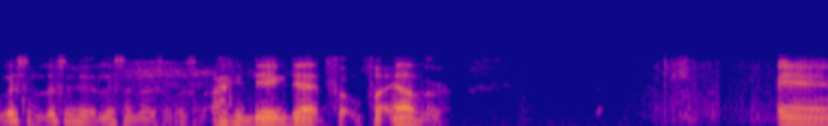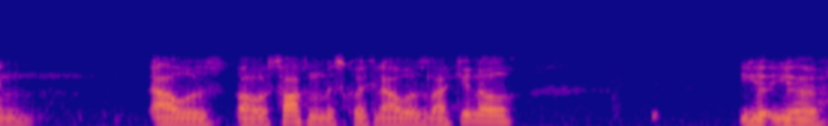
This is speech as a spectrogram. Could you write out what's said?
Listen, listen here, listen, listen, listen. I can dig that for, forever. And I was I was talking to Miss Quick, and I was like, you know, you you're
